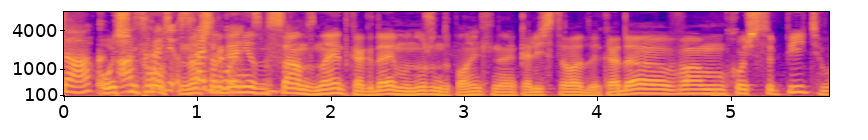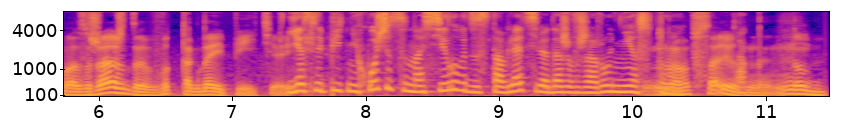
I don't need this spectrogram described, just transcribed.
Так, очень а просто. Наш ходьбой... организм сам знает, когда ему нужно дополнительное количество воды. Когда вам хочется пить, у вас жажда, вот тогда и пейте. Если пить не хочется, насиловать, заставлять себя даже в жару не стоит. Ну, абсолютно. Так. Ну,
